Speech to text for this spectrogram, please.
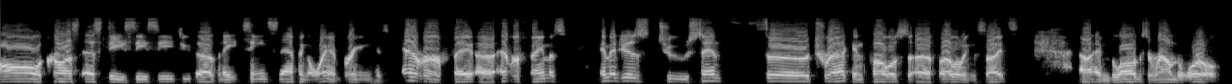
all across SDCC 2018, snapping away and bringing his ever fa- uh, ever famous images to Santha Trek and follow uh, following sites uh, and blogs around the world.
